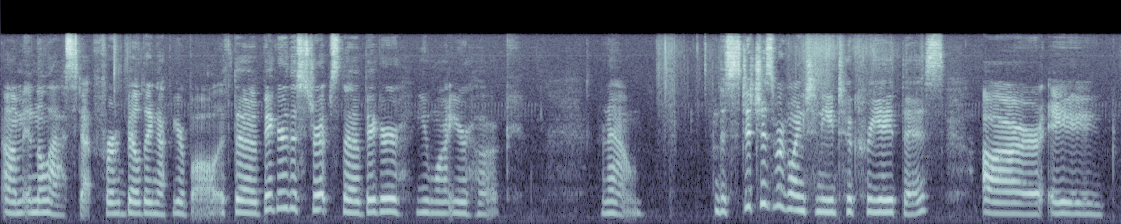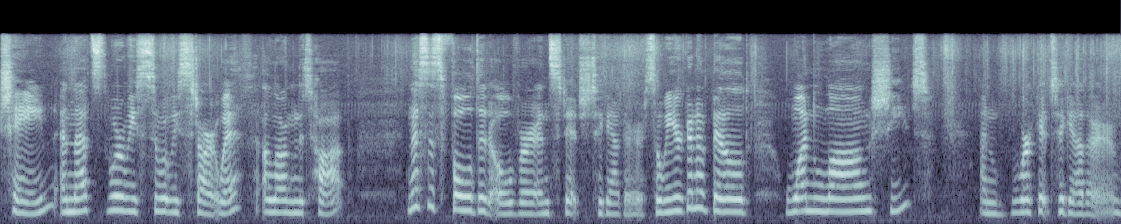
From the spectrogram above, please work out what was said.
um, in the last step for building up your ball. If the bigger the strips, the bigger you want your hook. Now, the stitches we're going to need to create this are a chain, and that's where we, so what we start with along the top. This is folded over and stitched together. So we are going to build one long sheet and work it together.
